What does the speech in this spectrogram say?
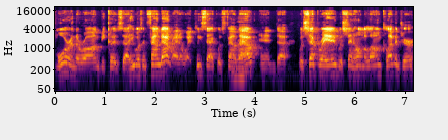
more in the wrong because uh, he wasn't found out right away. Plesac was found right. out and uh, was separated, was sent home alone. Clevinger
